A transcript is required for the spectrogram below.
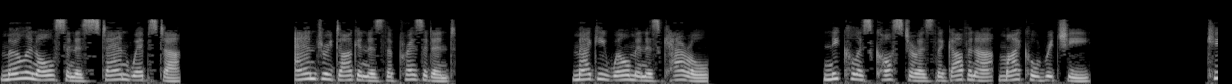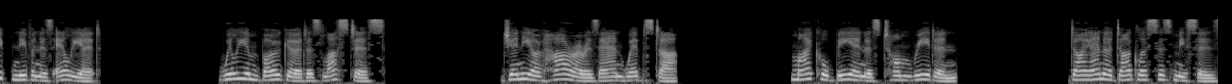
Merlin Olsen as Stan Webster Andrew Duggan as the President Maggie Wellman as Carol Nicholas Coster as the Governor Michael Ritchie Kip Niven as Elliot William Bogert as Lustus Jenny O'Hara as Ann Webster. Michael Biehn as Tom Reardon. Diana Douglas as Mrs.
